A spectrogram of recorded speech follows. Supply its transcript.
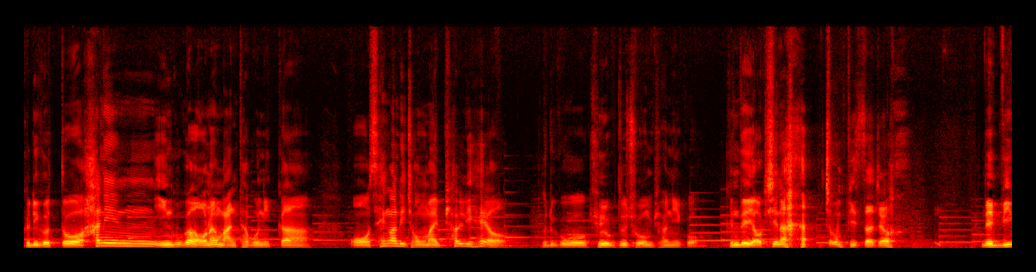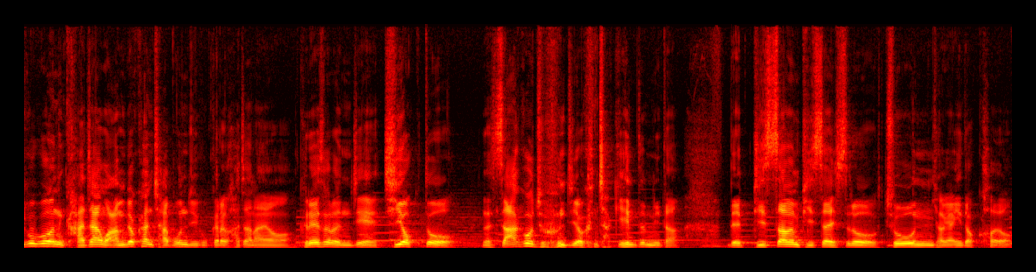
그리고 또 한인 인구가 워낙 많다 보니까 어, 생활이 정말 편리해요. 그리고 교육도 좋은 편이고. 근데 역시나 조금 비싸죠. 근데 미국은 가장 완벽한 자본주의 국가라고 하잖아요. 그래서 그런지 지역도 싸고 좋은 지역은 찾기 힘듭니다. 네, 비싸면 비쌀수록 좋은 경향이 더 커요.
